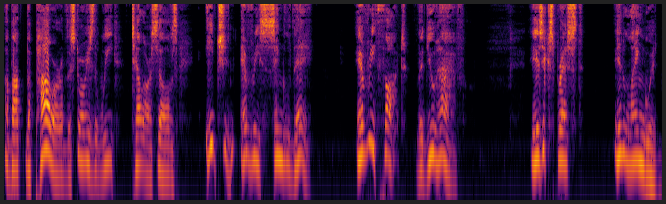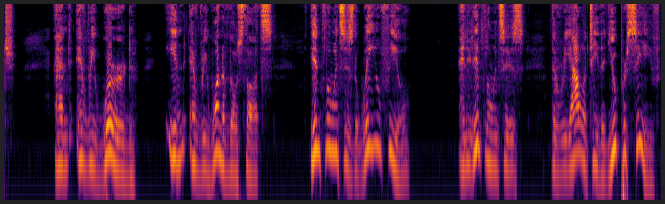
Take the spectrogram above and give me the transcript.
about the power of the stories that we tell ourselves each and every single day. Every thought that you have is expressed in language and every word in every one of those thoughts influences the way you feel and it influences the reality that you perceive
